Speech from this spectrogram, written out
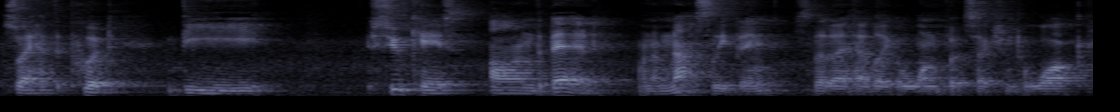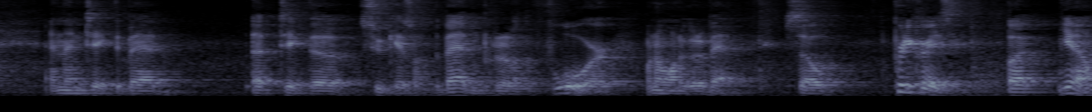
so I have to put the suitcase on the bed when I'm not sleeping, so that I have like a one foot section to walk, and then take the bed, Uh, take the suitcase off the bed and put it on the floor when I want to go to bed. So pretty crazy, but you know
